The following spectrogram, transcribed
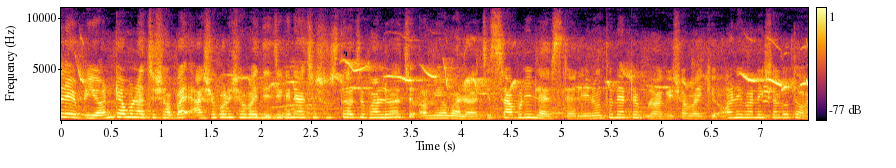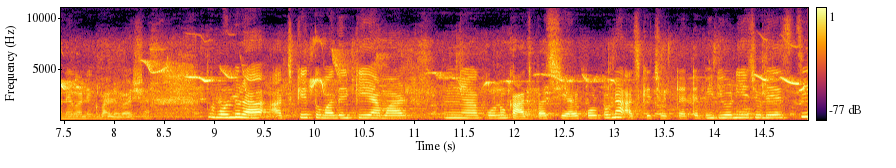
হ্যালো এভরিওয়ান কেমন আছে সবাই? আশা করি সবাই যে যেখানে আছে, সুস্থ আছো, ভালো আছো, আমিও ভালো আছি। শ্রাবণী লাইফস্টাইলে নতুন একটা ব্লগে সবাইকে অনেক অনেক স্বাগত, অনেক অনেক ভালোবাসা। তো বন্ধুরা, আজকে তোমাদেরকে আমার কোনো কাজ বাজ শেয়ার করব না। আজকে ছোট্ট একটা ভিডিও নিয়ে চলে এসেছি।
